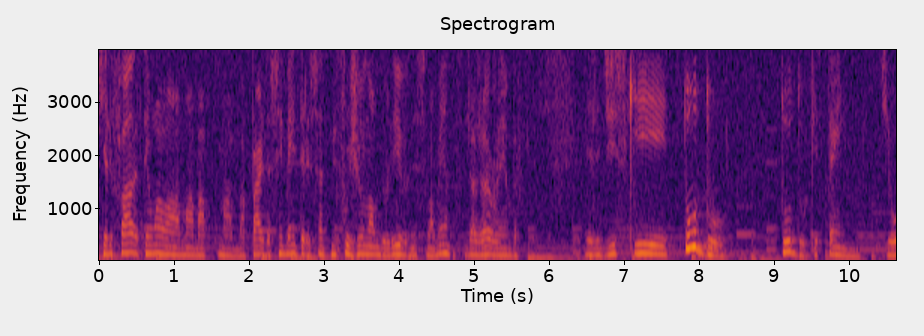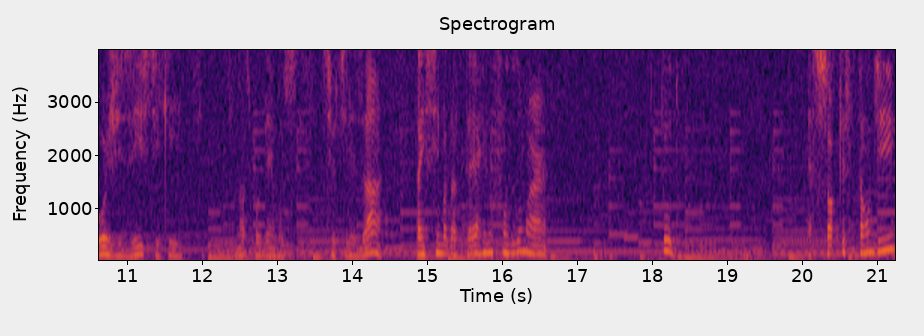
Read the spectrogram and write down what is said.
que ele fala, tem uma, uma, uma, uma, parte assim bem interessante, me fugiu o nome do livro nesse momento, já já eu lembro. Ele diz que tudo, tudo que tem, que hoje existe, que, que nós podemos se utilizar, está em cima da terra e no fundo do mar. Tudo. É só questão de,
